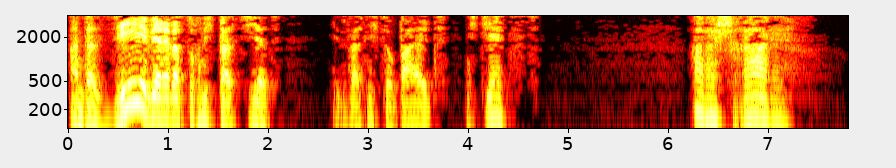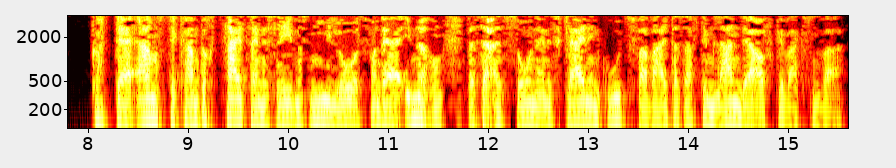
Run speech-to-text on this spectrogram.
An der See wäre das doch nicht passiert. Jedenfalls nicht so bald, nicht jetzt. Aber Schrage, Gott der Ärmste kam durch Zeit seines Lebens nie los von der Erinnerung, dass er als Sohn eines kleinen Gutsverwalters auf dem Lande aufgewachsen war.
